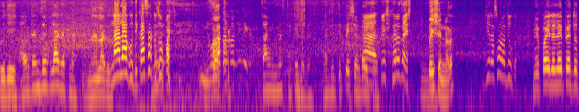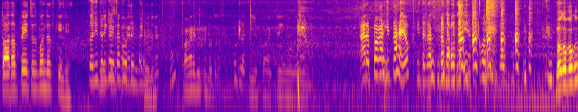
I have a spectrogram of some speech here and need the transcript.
तू दे अहो त्यांनी झोप लागत नाही नाही लागत ना लागू दे का सारखं झोपाय जा. चांगलं नसतं केलेलं. आधी ते पेशंट हा, आहे पेश खरंच आहे पेशंट ना का? जिरा सोडा देऊ का? मी पहिले लय पेत होतो आता पेचच बंदच केली. कधीतरी घ्यायचा घोट. पगार निकट होतं कसं? कुठला? वगैरे. अरे पगार हिथं आहे हो. लावला इथं कोण इथं? बघू बघू.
